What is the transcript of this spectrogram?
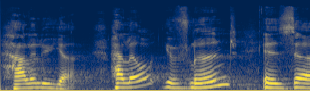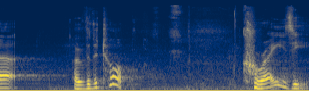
Hallelujah. Hallel, you've learned, is uh, over the top. Crazy.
